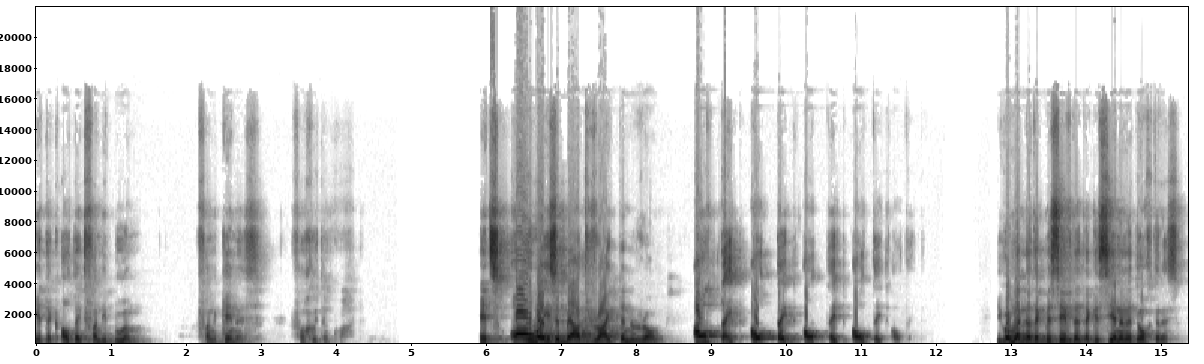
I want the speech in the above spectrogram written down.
eet ek altyd van die boom van kennis van goed en kwaad. It's always about right and wrong. Altyd, altyd, altyd, altyd, altyd. Die oomblik dat ek besef dat ek 'n seun en 'n dogter is,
